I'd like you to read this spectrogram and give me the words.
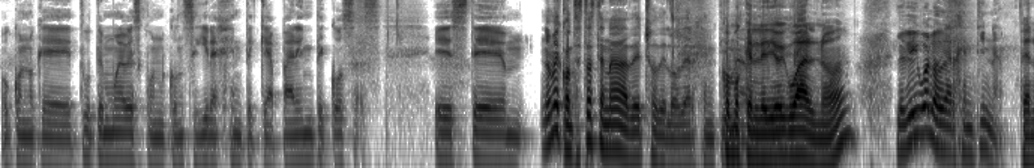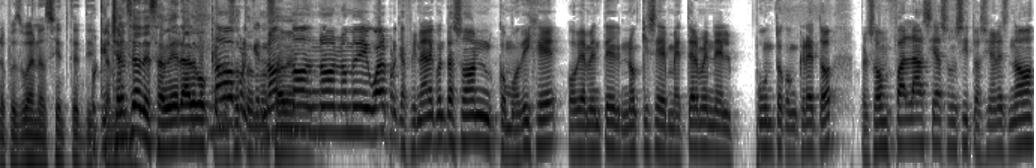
o con lo que tú te mueves con conseguir a gente que aparente cosas? Este, no me contestaste nada, de hecho, de lo de Argentina. Como que le dio igual, ¿no? Le dio igual lo de Argentina. Pero pues bueno, siéntete Porque también. chance de saber algo que No, nosotros porque no, no, sabemos. no, no, no me da igual, porque al final de cuentas son, como dije, obviamente no quise meterme en el punto concreto, pero son falacias, son situaciones, no,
